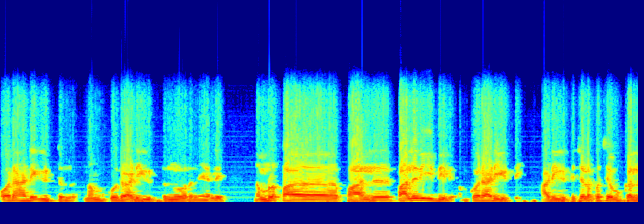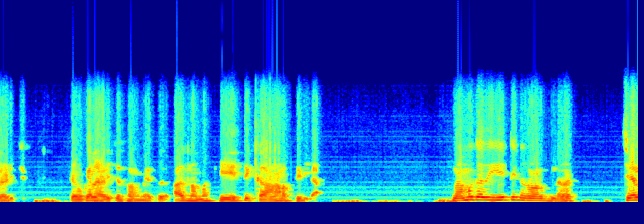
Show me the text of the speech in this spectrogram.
ഒരടി കിട്ടുന്നു. നമുക്കൊരു അടി കിട്ടുന്നു പറഞ്ഞാൽ നമ്മൾ പല പല രീതിയിൽ നമുക്ക് ഒരു അടി കിട്ടി. അടി കിട്ടി ചിലപ്പോൾ ചെവുക്കലടിച്ചു അടിച്ചു. അടിച്ച സമയത്ത് അത് നമുക്ക് ഏറ്റി കാണത്തില്ല നമുക്കത് ഏറ്റി കാണത്തില്ല ചില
